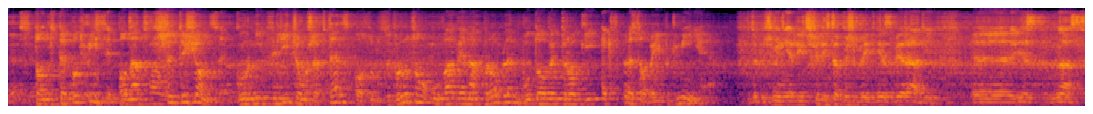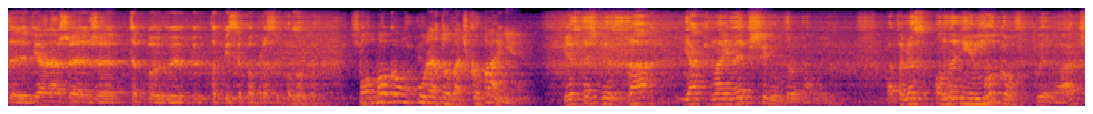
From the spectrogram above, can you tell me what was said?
Nie? Stąd te podpisy, ponad 3000. Górnicy liczą, że w ten sposób zwrócą uwagę na problem budowy drogi ekspresowej w gminie. Gdybyśmy nie liczyli, to byśmy ich nie zbierali. E, Jest w nas e, wiara, że, że te po- podpisy po prostu pomogą. Pomogą uratować kopalnię. Jesteśmy za jak najlepszymi drogami, natomiast one nie mogą wpływać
